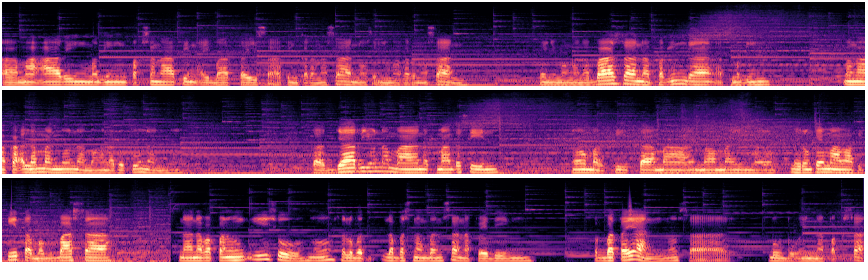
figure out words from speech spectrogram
Ah, maaring maging paksa natin ay batay sa ating karanasan o sa inyong mga karanasan. Sa inyong mga nabasa, napakinggan at maging mga kaalaman no, na mga natutunan. no. Sa dyaryo naman at magazine, no, makita, ma, ma, may, ma- meron kayong makikita, mababasa, na napapanahong issue no sa lubat, labas ng bansa na pwedeng pagbatayan no sa bubuin na paksa.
